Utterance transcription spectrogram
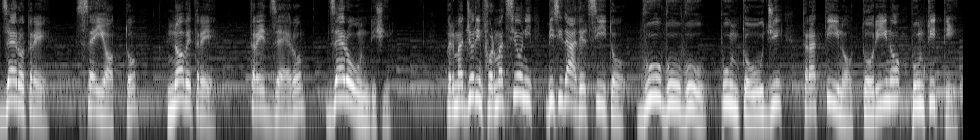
0368 93 30 011. Per maggiori informazioni visitate il sito www.ugi-torino.it.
